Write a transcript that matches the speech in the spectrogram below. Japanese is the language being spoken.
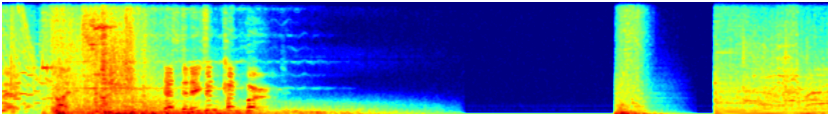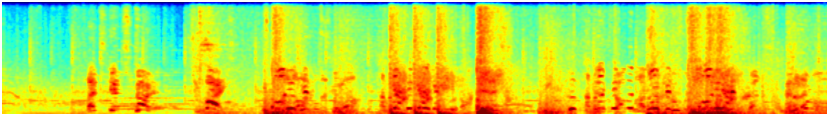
America. Destination confirmed. Let's get started! Fight! Let's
